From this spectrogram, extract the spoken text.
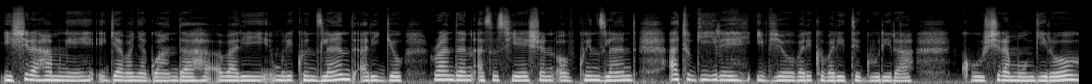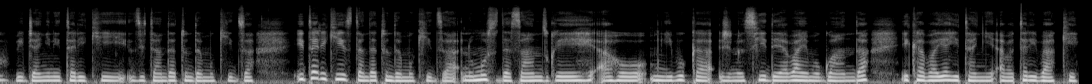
ishyirahamwe ry'abanyarwanda bari muri queensland ari ryo rwandan association of queensland atubwire ibyo bariko baritegurira gushyira mu ngiro bijyanye n'itariki zitandatu ndamukiza. Itariki zitandatu ndamukiza ni umunsi udasanzwe aho mwibuka jenoside yabaye mu rwanda ikaba yahitanye abatari bake.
